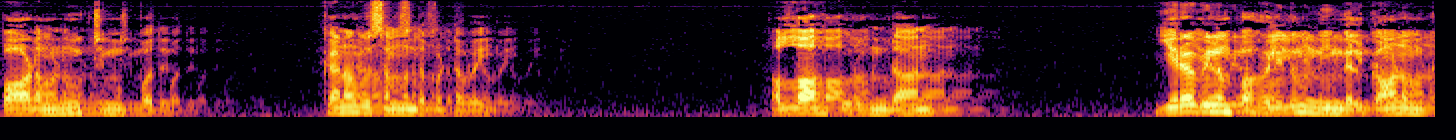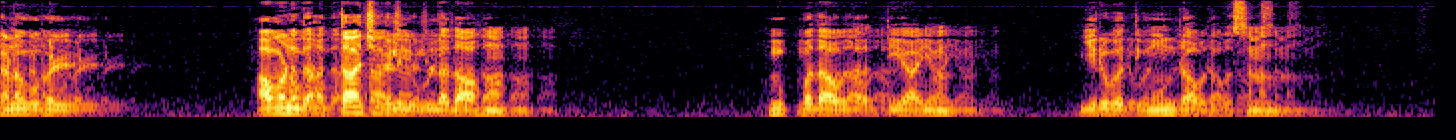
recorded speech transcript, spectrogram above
பாடம் நூற்றி முப்பது கனவு சம்பந்தப்பட்டவை. அல்லாஹ் கூறுகின்றான் இரவிலும் பகலிலும் நீங்கள் காணும் கனவுகள் அவனது அத்தாட்சிகளில் உள்ளதாகும். முப்பதாவது அத்தியாயம் இருபத்தி மூன்றாவது வசனம்.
